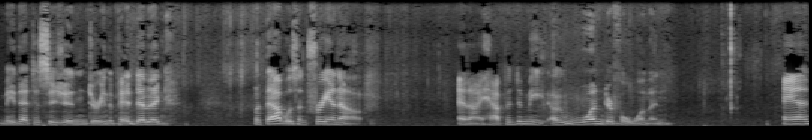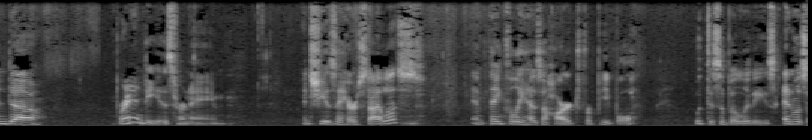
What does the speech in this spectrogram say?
Made that decision during the pandemic, but that wasn't free enough. And I happened to meet a wonderful woman, and uh, Brandy is her name, and she is a hairstylist and thankfully has a heart for people with disabilities and was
